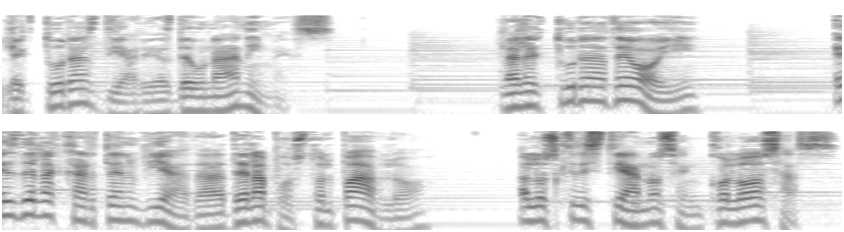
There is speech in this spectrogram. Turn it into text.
Lecturas Diarias de Unánimes. La lectura de hoy es de la carta enviada del apóstol Pablo a los cristianos en Colosas.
